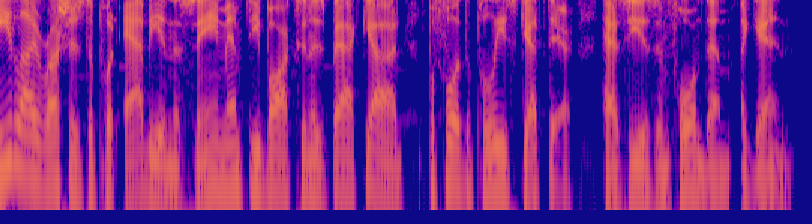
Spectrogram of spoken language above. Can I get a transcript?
Eli rushes to put Abby in the same empty box in his backyard before the police get there, as he has informed them again.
